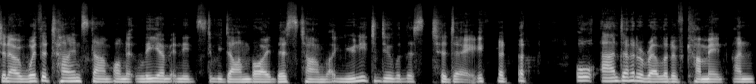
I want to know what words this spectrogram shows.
You know, with a timestamp on it, Liam, it needs to be done by this time. Like, you need to deal with this today. oh, and I had a relative come in and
